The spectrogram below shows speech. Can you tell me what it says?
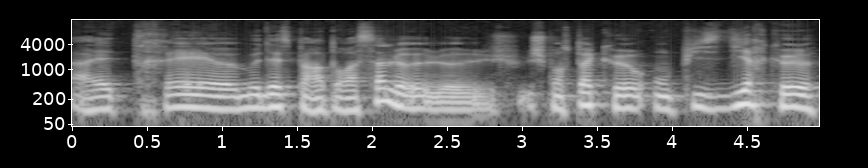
être très modeste par rapport à ça. je ne pense pas qu'on puisse dire que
